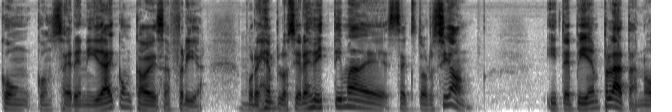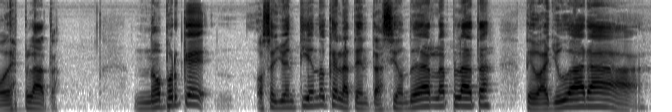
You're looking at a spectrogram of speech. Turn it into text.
con, con serenidad y con cabeza fría. Por ejemplo, si eres víctima de sextorsión y te piden plata, no des plata. No porque, o sea, yo entiendo que la tentación de dar la plata te va a ayudar a,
